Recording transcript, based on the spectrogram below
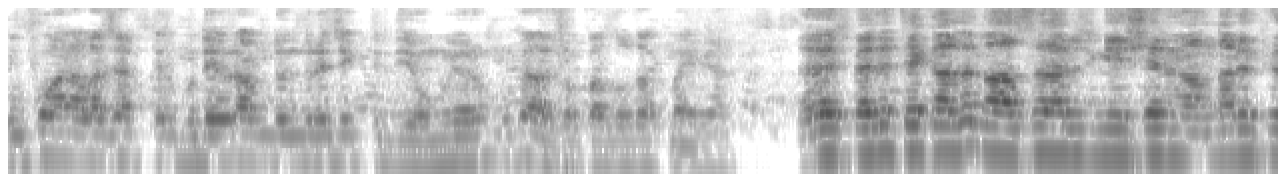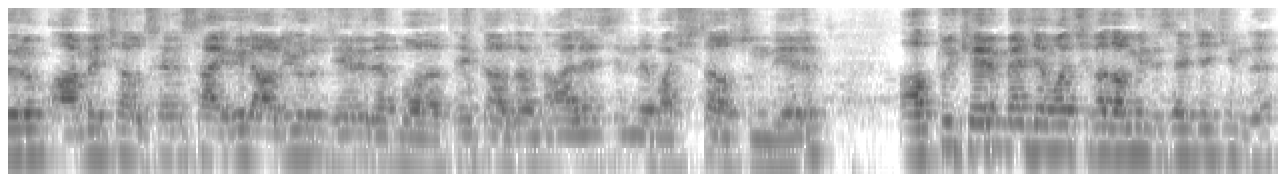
bu puan alacaktır, bu devranı döndürecektir diye umuyorum. Bu kadar çok fazla uzatmayayım ya. Evet ben de tekrardan Galatasaray'ımızın gençlerinin alnından öpüyorum. Ahmet Çalık seni saygıyla anıyoruz yeniden bu arada. Tekrardan ailesinin de başı sağ olsun diyelim. Abdülkerim bence maçın adamıydı. Sence kimdi?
